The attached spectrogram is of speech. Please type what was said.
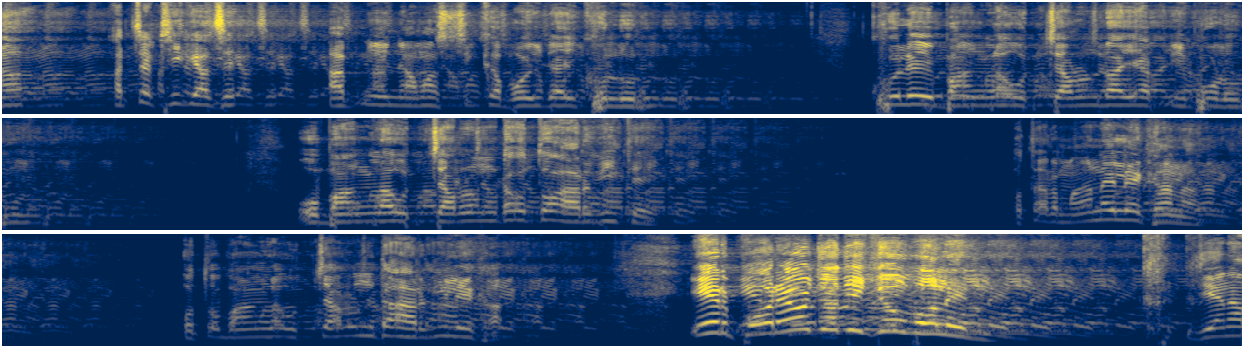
না। আচ্ছা ঠিক আছে। আপনি নামাজ শিক্ষা বইটাই খুলুন। খুলে বাংলা উচ্চারণটাই আপনি পড়ুন। ও বাংলা উচ্চারণটাও তো আরবিতে। ও তার মানে লেখা না। ও তো বাংলা উচ্চারণটা আরবি লেখা। এরপরেও যদি কেউ বলেন, যে না,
